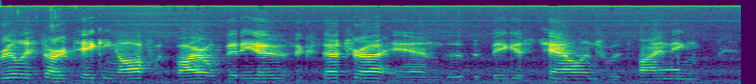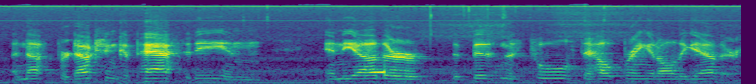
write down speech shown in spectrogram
really started taking off with viral videos, etc. And the, the biggest challenge was finding enough production capacity and and the other the business tools to help bring it all together.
